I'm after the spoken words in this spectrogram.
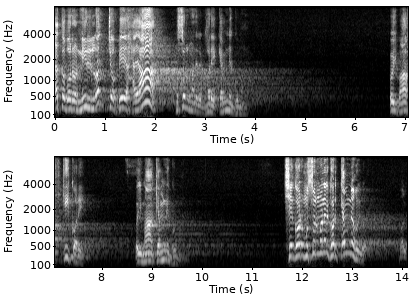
এত বড় নির্লজ্জ, বেহায়া মুসলমানের ঘরে কেমনে ঘুমায়? ওই বাপ কি করে? ওই মা কেমনে ঘুমায় সে ঘর মুসলমানের ঘর কেমনে হইল? বলে।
